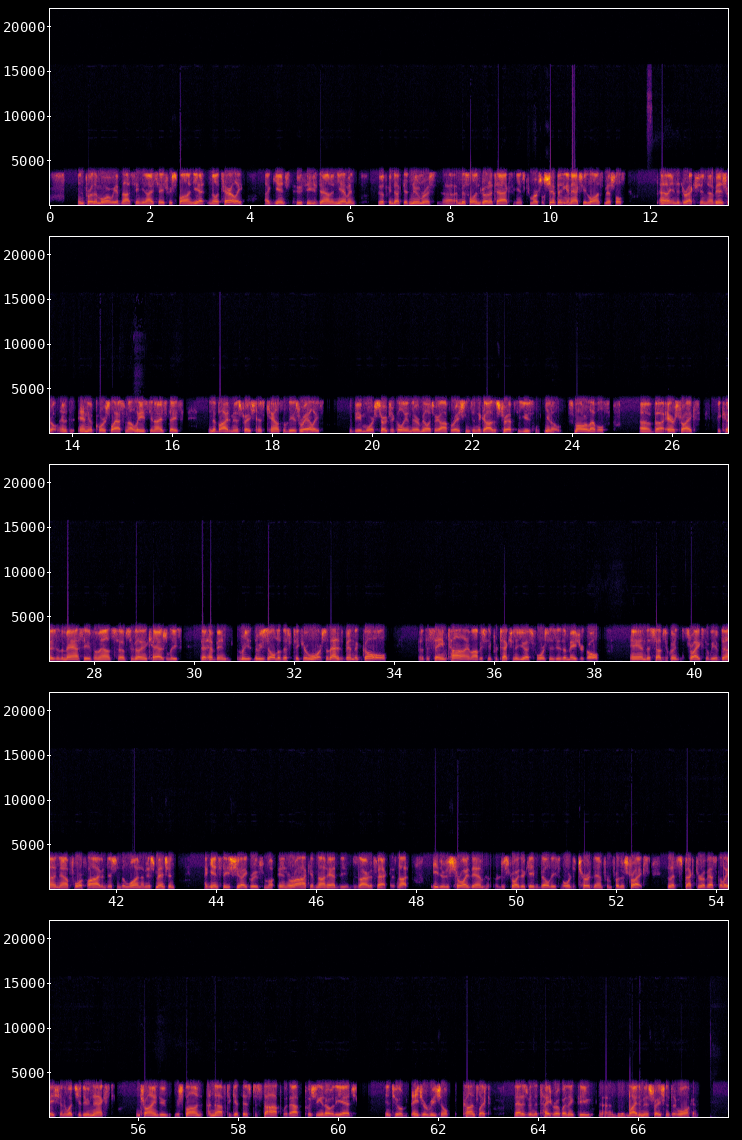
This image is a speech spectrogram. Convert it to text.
And furthermore, we have not seen the United States respond yet militarily against Houthis down in Yemen, who have conducted numerous uh, missile and drone attacks against commercial shipping and actually launched missiles uh, in the direction of Israel. And, and of course, last but not least, the United States and the Biden administration has counseled the Israelis to be more surgical in their military operations in the Gaza Strip, to use you know smaller levels of uh, airstrikes because of the massive amounts of civilian casualties that have been re- the result of this particular war. So that has been the goal. But at the same time, obviously, protection of U.S. forces is a major goal. And the subsequent strikes that we have done, now four or five, in addition to the one I just mentioned, against these Shiite groups in Iraq have not had the desired effect. It has not either destroyed them or destroyed their capabilities or deterred them from further strikes. So that specter of escalation, what you do next – and trying to respond enough to get this to stop without pushing it over the edge into a major regional conflict. That has been the tightrope I think the uh, Biden administration has been walking.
